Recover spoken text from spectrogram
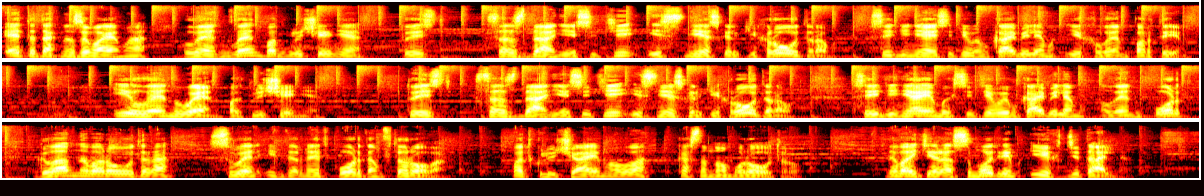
Это так называемое LAN-LAN подключение, то есть создание сети из нескольких роутеров, соединяя сетевым кабелем их LAN-порты. И LAN-WAN подключение, то есть создание сети из нескольких роутеров, соединяемых сетевым кабелем LAN-порт главного роутера с WAN интернет-портом второго, подключаемого к основному роутеру. Давайте рассмотрим их детально.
